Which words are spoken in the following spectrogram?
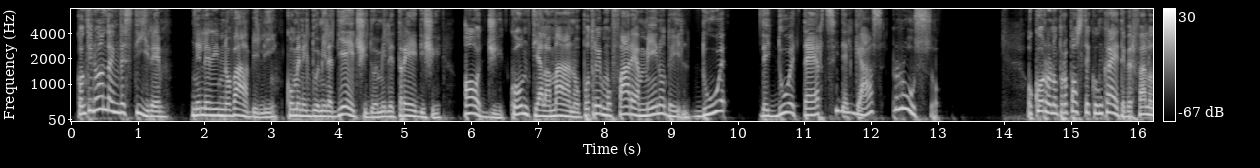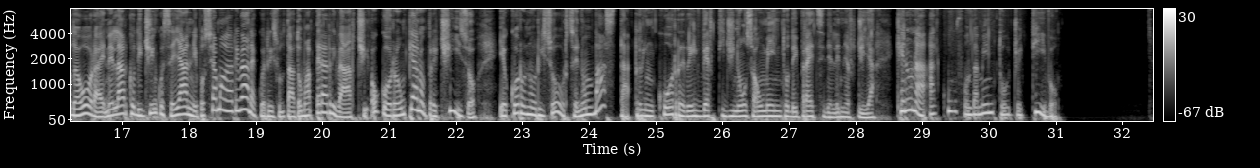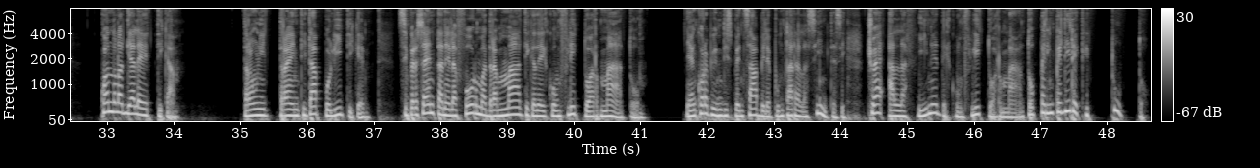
Continuando a investire nelle rinnovabili, come nel 2010-2013, oggi, conti alla mano, potremmo fare a meno due, dei due terzi del gas russo. Occorrono proposte concrete per farlo da ora e nell'arco di 5-6 anni possiamo arrivare a quel risultato, ma per arrivarci occorre un piano preciso e occorrono risorse. Non basta rincorrere il vertiginoso aumento dei prezzi dell'energia che non ha alcun fondamento oggettivo. Quando la dialettica tra, un, tra entità politiche si presenta nella forma drammatica del conflitto armato, è ancora più indispensabile puntare alla sintesi, cioè alla fine del conflitto armato per impedire che tutto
